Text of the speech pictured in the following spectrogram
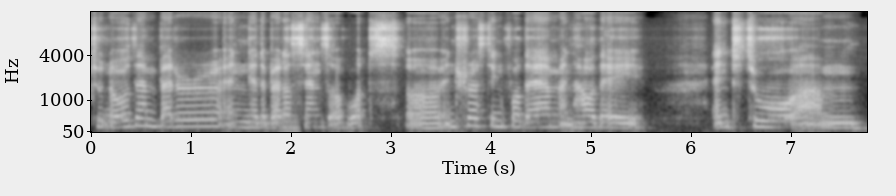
to know them better and get a better sense of what's uh, interesting for them and how they and to um,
